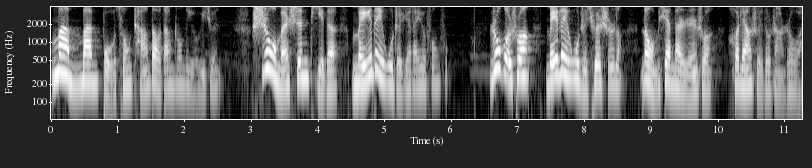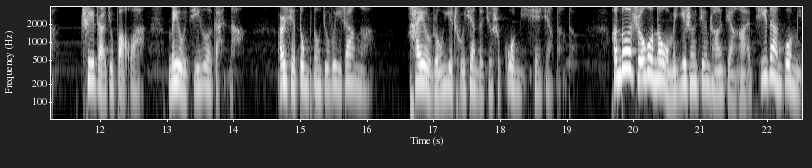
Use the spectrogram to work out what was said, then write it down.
慢慢补充肠道当中的有益菌，使我们身体的酶类物质越来越丰富。如果说酶类物质缺失了，那我们现在的人说喝凉水都长肉啊，吃一点就饱啊，没有饥饿感呐，而且动不动就胃胀啊，还有容易出现的就是过敏现象等等。很多时候呢，我们医生经常讲啊，鸡蛋过敏，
